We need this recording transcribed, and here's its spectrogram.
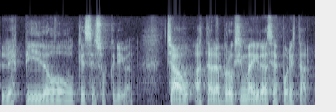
les pido que se suscriban. Chao, hasta la próxima y gracias por estar.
